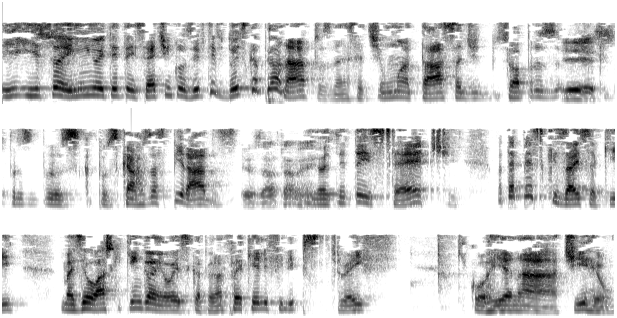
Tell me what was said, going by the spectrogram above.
E isso aí em 87, inclusive, teve dois campeonatos, né? Você tinha uma taça de, só para os carros aspirados. Exatamente. Em 87, vou até pesquisar isso aqui, mas eu acho que quem ganhou esse campeonato foi aquele Philip Strafe, que corria na Tyrrell.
